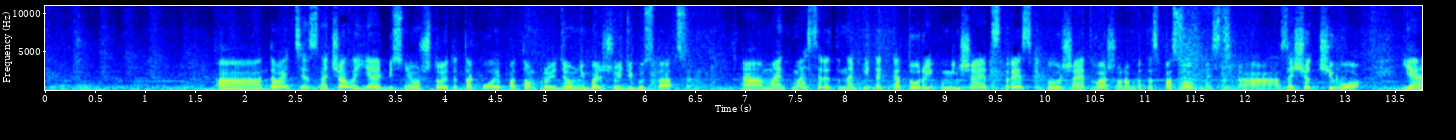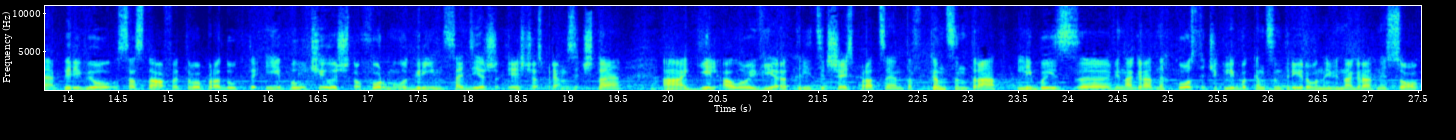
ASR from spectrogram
А, давайте сначала я объясню, что это такое, потом проведем небольшую дегустацию. Майндмастер это напиток, который уменьшает стресс и повышает вашу работоспособность. А, за счет чего? Я перевел состав этого продукта и получилось, что формула Green содержит, я сейчас прям зачитаю, а, гель алоэ вера 36%, концентрат либо из э, виноградных косточек, либо концентрированный виноградный сок,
